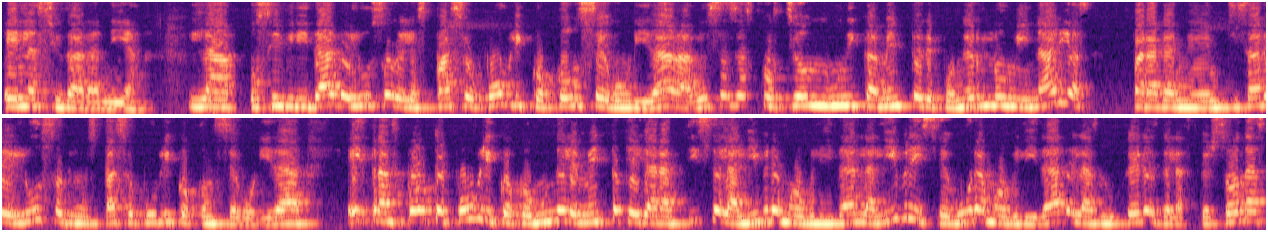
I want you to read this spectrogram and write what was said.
en la ciudadanía. La posibilidad del uso del espacio público con seguridad. A veces es cuestión únicamente de poner luminarias para garantizar el uso de un espacio público con seguridad. El transporte público como un elemento que garantice la libre movilidad, la libre y segura movilidad de las mujeres, de las personas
